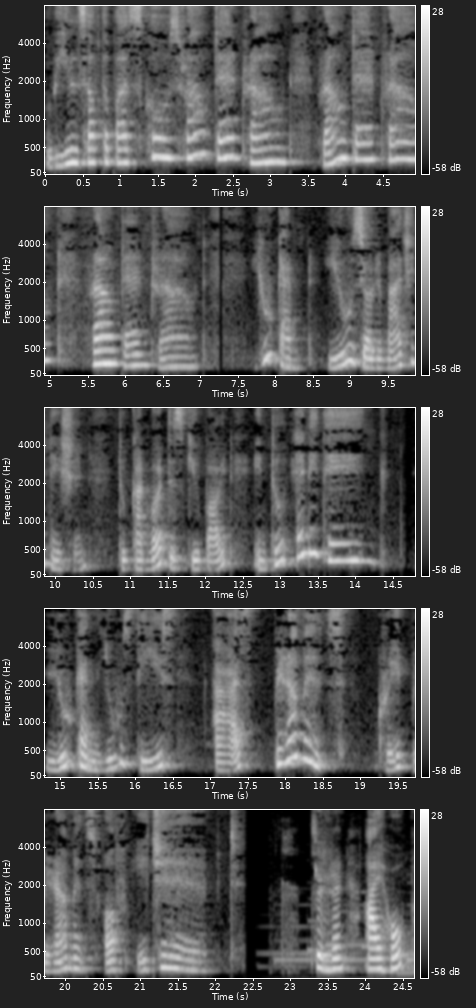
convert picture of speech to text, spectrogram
Wheels of the bus goes round and round, round and round, round and round. You can use your imagination to convert this cuboid into anything. You can use these as pyramids, great pyramids of Egypt. Children, I hope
